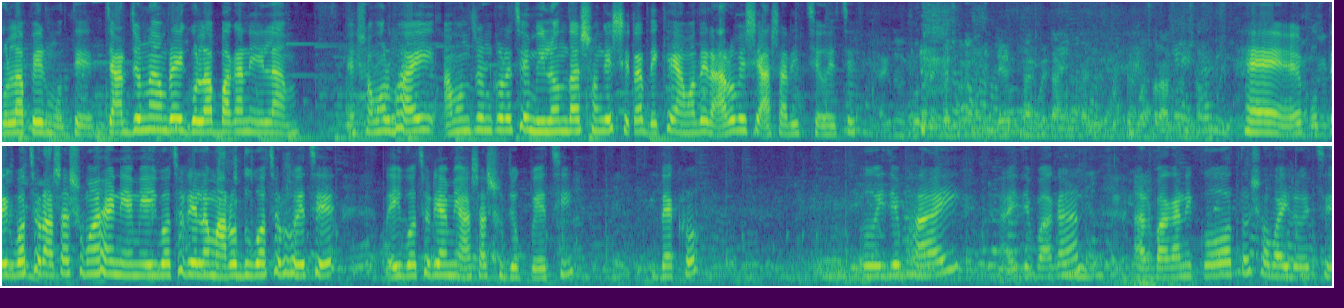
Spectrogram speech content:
গোলাপের মধ্যে। যার জন্য আমরা এই গোলাপ বাগানে এলাম। সমর ভাই আমন্ত্রণ করেছে মিলন মিলনদার সঙ্গে সেটা দেখে আমাদের আরও বেশি আসার ইচ্ছে হয়েছে। হ্যাঁ প্রত্যেক বছর আসার সময় হয়নি। আমি এই বছর এলাম আরও দু বছর হয়েছে। তো এই বছরই আমি আসার সুযোগ পেয়েছি। দেখো ওই যে ভাই এই যে বাগান আর বাগানে কত সবাই রয়েছে।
